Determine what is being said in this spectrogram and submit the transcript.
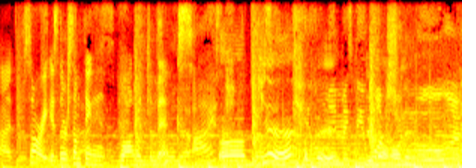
Uh, sorry, is there something wrong with the mix? Uh, yeah, a bit. You're not on it.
